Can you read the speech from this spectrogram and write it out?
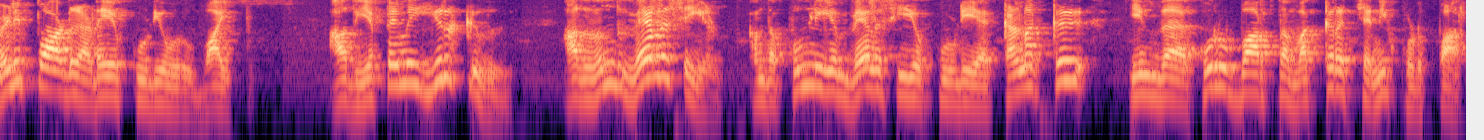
வெளிப்பாடு அடையக்கூடிய ஒரு வாய்ப்பு. அது எப்பயுமே இருக்குது. அது வந்து வேலை செய்யணும். அந்த புண்ணியம் வேலை செய்யக்கூடிய கணக்கு இந்த குருபார்த்த வக்கரச்சனி கொடுப்பார்.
